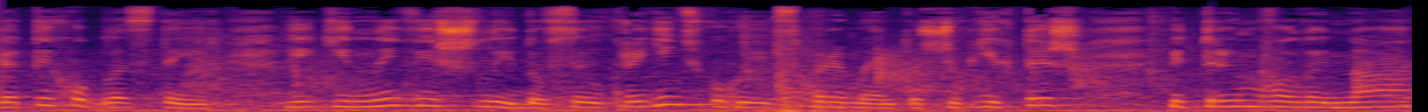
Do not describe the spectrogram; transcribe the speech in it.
для тих областей, які не війшли до всеукраїнського експерименту, щоб їх теж підтримували на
